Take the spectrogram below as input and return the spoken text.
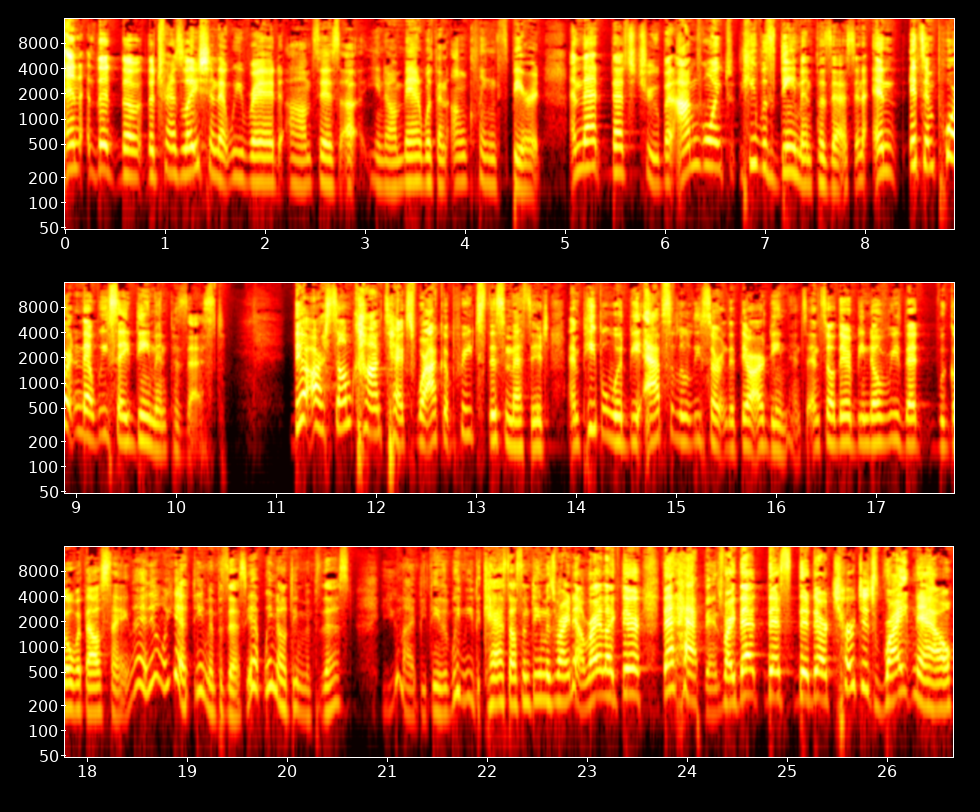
And the, the, the, translation that we read um, says, uh, you know, a man with an unclean spirit. And that, that's true, but I'm going to, he was demon possessed. And, and it's important that we say demon possessed. There are some contexts where I could preach this message and people would be absolutely certain that there are demons. And so there'd be no reason that would go without saying, hey, oh, yeah, demon possessed. Yep, we know demon possessed. You might be demon. We need to cast out some demons right now, right? Like there, that happens, right? That, that's, there, there are churches right now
